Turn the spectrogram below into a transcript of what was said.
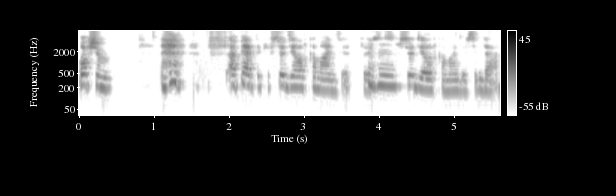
В общем, опять-таки, все дело в команде, то есть mm-hmm. все дело в команде всегда.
